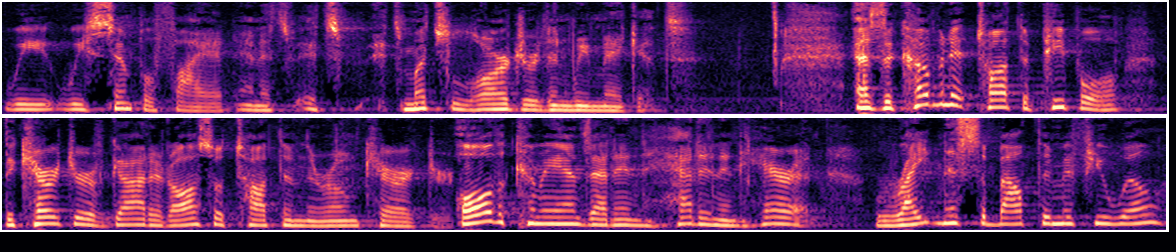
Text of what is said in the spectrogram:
we, we simplify it, and it's, it's, it's much larger than we make it. As the covenant taught the people the character of God, it also taught them their own character. All the commands that had an inherent rightness about them, if you will,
